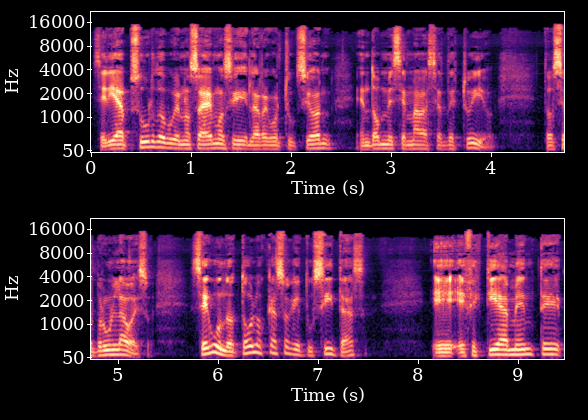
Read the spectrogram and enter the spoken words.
sería absurdo porque no sabemos si la reconstrucción en dos meses más va a ser destruido. Entonces, por un lado eso. Segundo, todos los casos que tú citas, eh, efectivamente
